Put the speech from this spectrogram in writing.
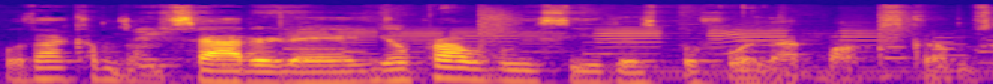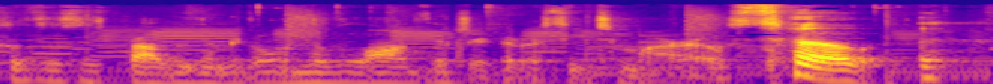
well that comes on Saturday. You'll probably see this before that box comes because this is probably gonna go in the vlog that you're gonna see tomorrow. So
